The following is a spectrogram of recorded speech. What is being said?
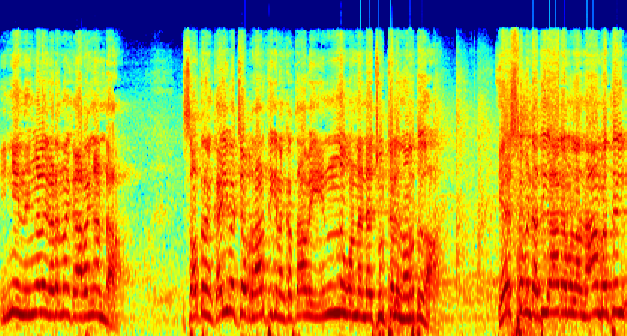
ഇനി നിങ്ങൾ കിടന്ന് കറങ്ങണ്ട. സ്വത്രം കൈവച്ച് പ്രാർത്ഥിക്കണം. കർത്താവ് ഇന്നുകൊണ്ട് എന്റെ ചുറ്റൽ നിർത്തുക. യേശുവിന്റെ അധികാരമുള്ള നാമത്തിൽ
